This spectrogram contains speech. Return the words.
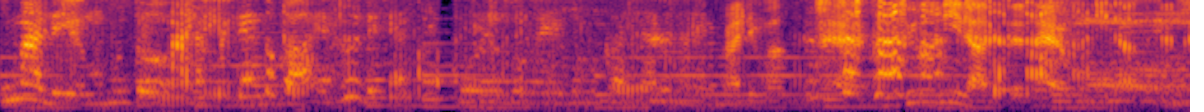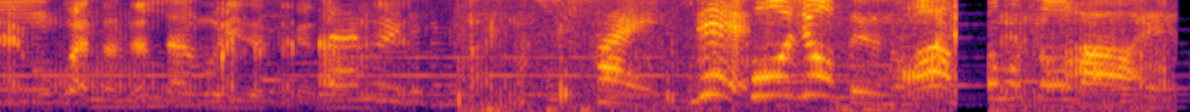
今でいうもう本当弱点とかヤフーでしたっけこういう語が英語の会社あるじゃないですかありますね。急になってねもう。ねここやったら絶対無理ですけど。絶対無理です。よはい。で工場というのはもともとはえー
